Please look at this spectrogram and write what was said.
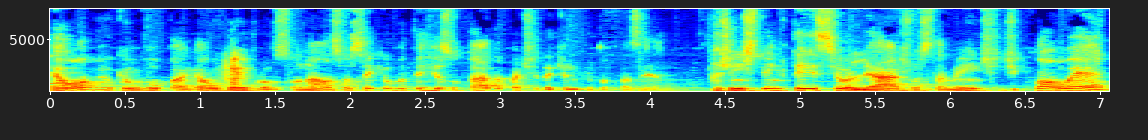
É óbvio que eu vou pagar um bom profissional se eu sei que eu vou ter resultado a partir daquilo que eu estou fazendo. A gente tem que ter esse olhar justamente de qual é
